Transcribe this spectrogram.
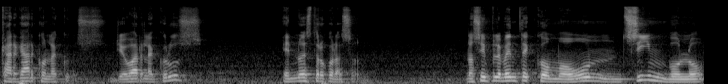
cargar con la cruz, llevar la cruz en nuestro corazón. No simplemente como un símbolo,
